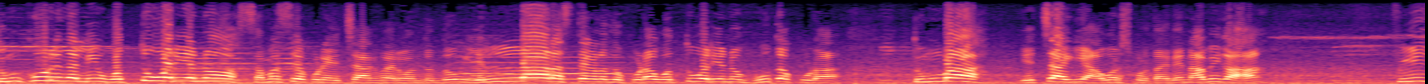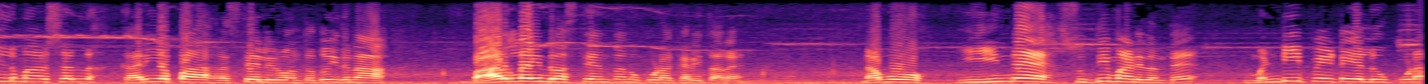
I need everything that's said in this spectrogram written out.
ತುಮಕೂರಿನಲ್ಲಿ ಒತ್ತುವರಿ ಅನ್ನೋ ಸಮಸ್ಯೆ ಕೂಡ ಹೆಚ್ಚಾಗ್ತಾ ಇರುವಂಥದ್ದು. ಎಲ್ಲ ರಸ್ತೆಗಳಲ್ಲೂ ಕೂಡ ಒತ್ತುವರಿ ಅನ್ನೋ ಭೂತ ಕೂಡ ತುಂಬ ಹೆಚ್ಚಾಗಿ ಆವರಿಸ್ಕೊಳ್ತಾ ಇದೆ. ನಾವೀಗ ಫೀಲ್ಡ್ ಮಾರ್ಷಲ್ ಕರಿಯಪ್ಪ ರಸ್ತೆಯಲ್ಲಿರುವಂಥದ್ದು. ಇದನ್ನು ಬಾರ್ಲೈನ್ ರಸ್ತೆ ಅಂತಲೂ ಕೂಡ ಕರೀತಾರೆ. ನಾವು ಈ ಹಿಂದೆ ಸುದ್ದಿ ಮಾಡಿದಂತೆ ಮಂಡಿಪೇಟೆಯಲ್ಲೂ ಕೂಡ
